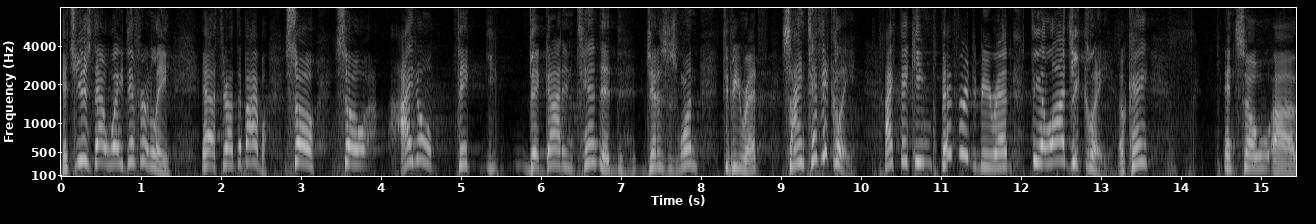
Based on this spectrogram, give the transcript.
It's used that way differently uh, throughout the Bible. So, so I don't think that God intended Genesis 1 to be read scientifically. I think He meant for it to be read theologically, okay? And so, uh,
